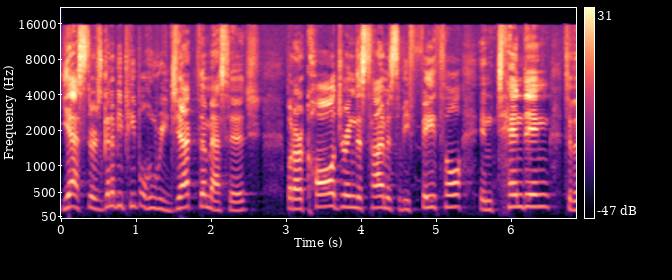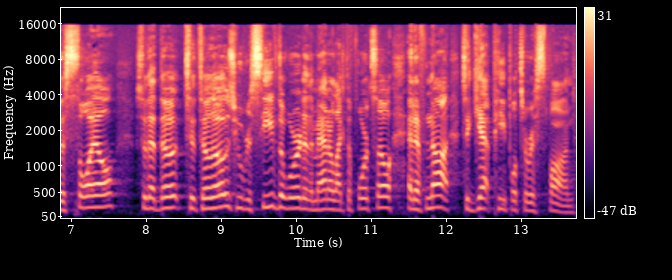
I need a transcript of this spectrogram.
yes, there's going to be people who reject the message, but our call during this time is to be faithful in tending to the soil so that to, to those who receive the word in a manner like the fourth soil, and if not, to get people to respond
